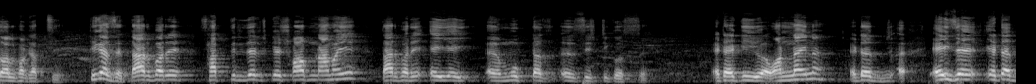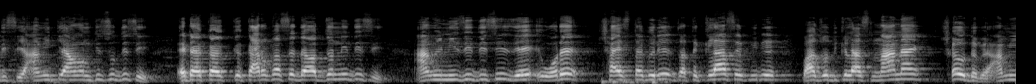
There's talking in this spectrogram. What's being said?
দল পাকাচ্ছে। ঠিক আছে? তারপরে ছাত্রীদেরকে সব নামাই তারপরে এই এই মুখটা সৃষ্টি করছে। এটা কি অন্যায় না? এটা, এই যে এটা দিছি, আমি কি এমন কিছু দিছি? এটা কারও কাছে দেওয়ার জন্যই দিছি? আমি নিজে দিছি যে ওরে সায়স্তা করে যাতে ক্লাসে ফিরে বা যদি ক্লাস না নেয়, সেও দেবে। আমি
